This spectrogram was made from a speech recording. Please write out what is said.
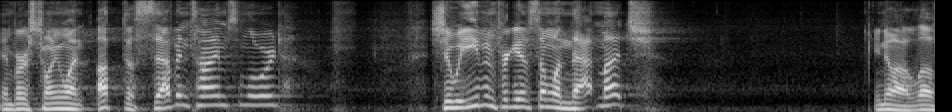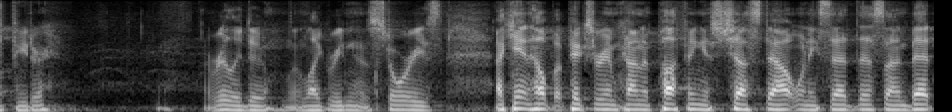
in verse 21 Up to seven times, Lord? Should we even forgive someone that much? You know, I love Peter. I really do. I like reading his stories. I can't help but picture him kind of puffing his chest out when he said this. I bet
